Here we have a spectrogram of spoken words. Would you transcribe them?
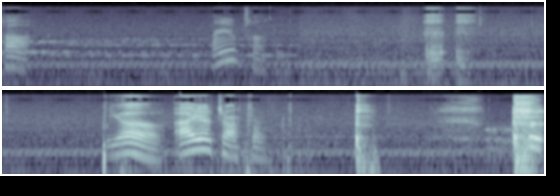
Talk. I am talking. Yo, I am talking.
